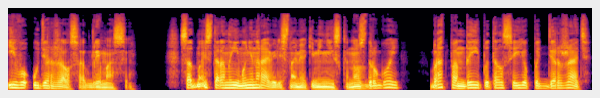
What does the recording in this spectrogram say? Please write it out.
Иво удержался от гримасы. С одной стороны, ему не нравились намеки Миниска, но с другой, брат Пандей пытался ее поддержать,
